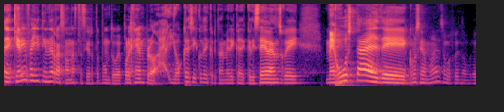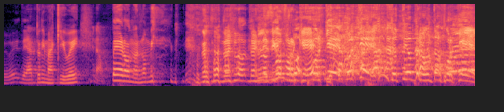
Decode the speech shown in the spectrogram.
eh, Kevin Feige tiene razón hasta cierto punto, güey. Por ejemplo, ah, yo crecí con el Capitán América de Chris Evans, güey. Me gusta el de. ¿Cómo se llama? Se me fue el nombre, güey. De Anthony Mackie, güey. No. Pero no es lo mismo. No, no es lo, no es lo Les digo por qué. ¿Por qué? ¿Por qué? Yo te iba a preguntar por qué.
